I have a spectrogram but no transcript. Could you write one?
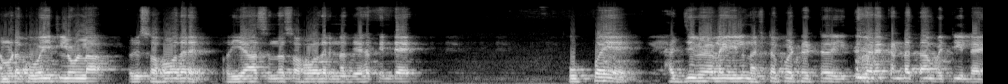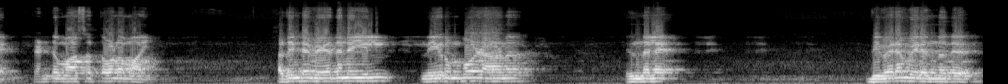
നമ്മുടെ കുവൈറ്റിലുള്ള ഒരു സഹോദരൻ റിയാസ് എന്ന സഹോദരൻ അദ്ദേഹത്തിന്റെ ഉപ്പയെ ഹജ്ജ് വേളയിൽ നഷ്ടപ്പെട്ടിട്ട് ഇതുവരെ കണ്ടെത്താൻ പറ്റിയില്ലായിരുന്നു രണ്ടു മാസത്തോളമായി. അതിന്റെ വേദനയിൽ നീറുമ്പോഴാണ് ഇന്നലെ വിവരം വരുന്നത്.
